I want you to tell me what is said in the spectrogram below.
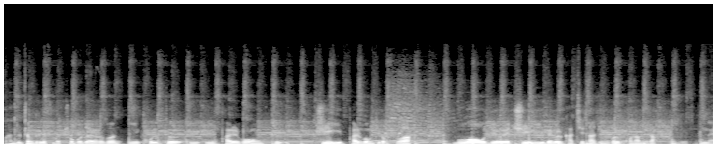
한 줄평 드리겠습니다. 초보자 여러분, 이 Cort 2280 G280 Deluxe와 Mooer Audio의 G200을 같이 사시는 걸 권합니다. 네,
